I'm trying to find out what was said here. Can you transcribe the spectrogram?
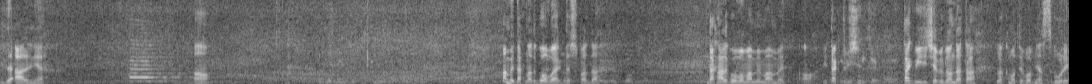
idealnie. O. Mamy dach nad głową, jak deszcz pada. Dach nad głową mamy, mamy. O. I tak, tak widzicie wygląda ta lokomotywownia z góry.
